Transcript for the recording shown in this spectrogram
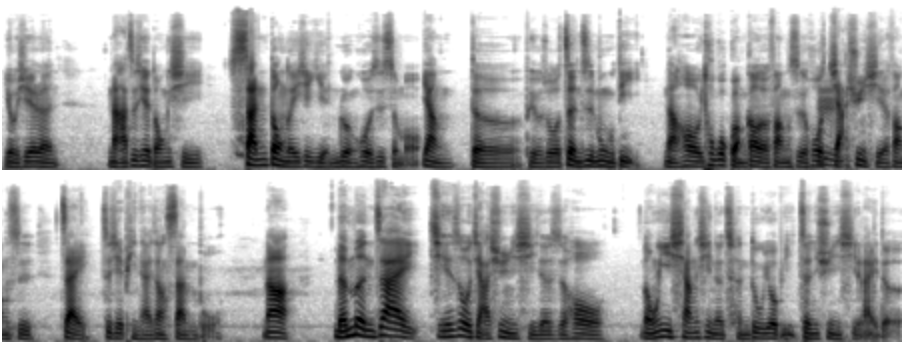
有些人拿这些东西煽动的一些言论或者是什么样的，比如说政治目的。然后通过广告的方式或假讯息的方式，在这些平台上散播。嗯、那人们在接受假讯息的时候，容易相信的程度又比真讯息来的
